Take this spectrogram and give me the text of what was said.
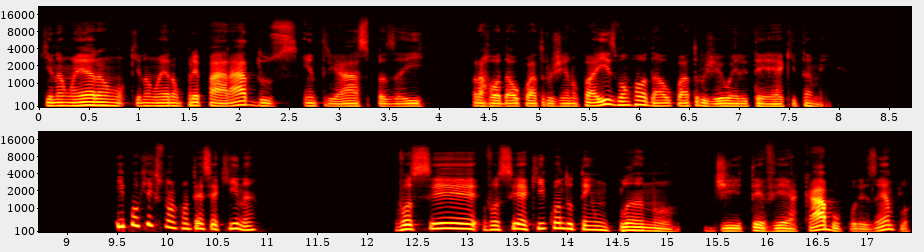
Que não eram, que não eram preparados, entre aspas, aí, para rodar o 4G no país, vão rodar o 4G, o LTE aqui também. E por que isso não acontece aqui, né? Você, você aqui, quando tem um plano de TV a cabo, por exemplo,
